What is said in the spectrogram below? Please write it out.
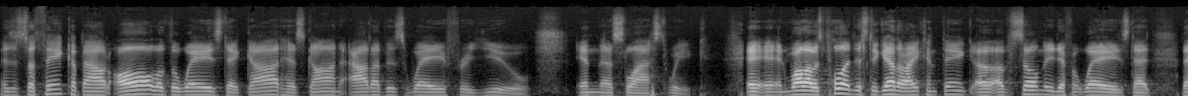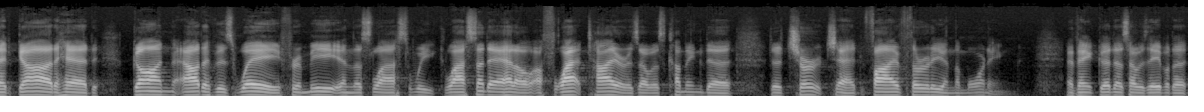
Is to think about all of the ways that God has gone out of his way for you in this last week. And, and while I was pulling this together, I can think of, of so many different ways that, that God had gone out of his way for me in this last week. Last Sunday I had a, a flat tire as I was coming to, to church at 5:30 in the morning. And thank goodness I was able to,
